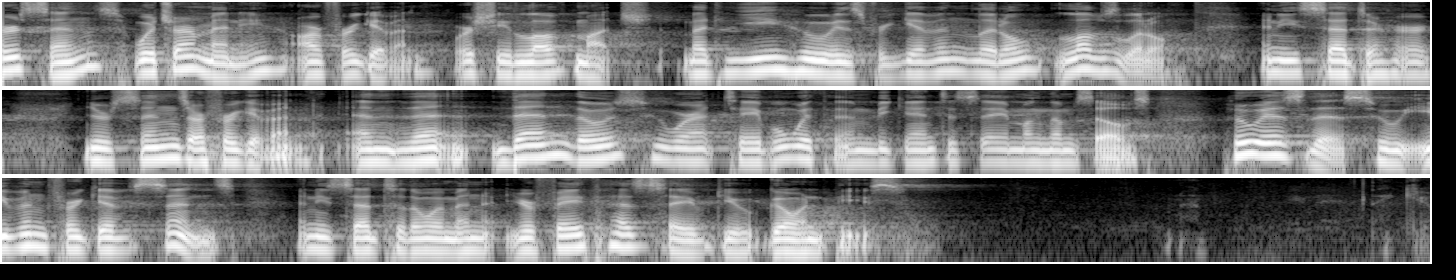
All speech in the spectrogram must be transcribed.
her sins, which are many, are forgiven, for she loved much. But he who is forgiven little loves little. And he said to her, Your sins are forgiven. And then, then those who were at table with him began to say among themselves, Who is this who even forgives sins? And he said to the women, Your faith has saved you. Go in peace. Thank you.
